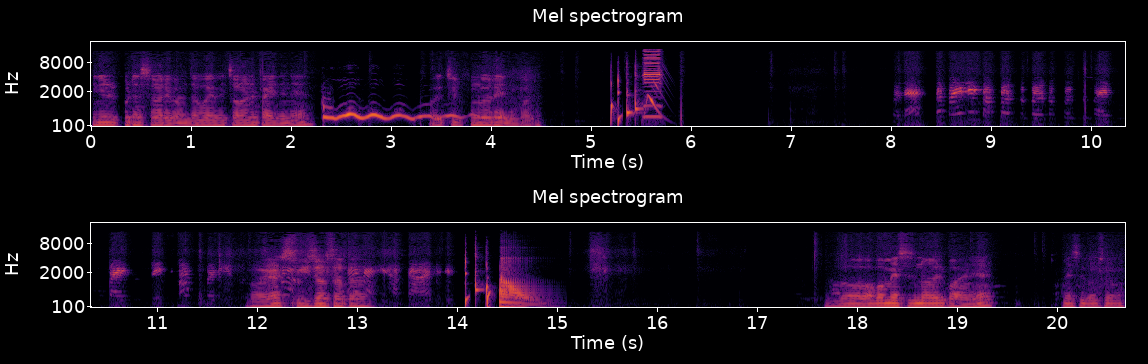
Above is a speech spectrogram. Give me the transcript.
तिनीहरू कोठा सर्यो भने त वाइफाई चलाउनै पाइँदैन यार। एकचोटि फोन गरेर हेर्नु पर्यो। स्विच अफ छ त ल अब मेसेज नगरी भएन मेसेज गर्छु अब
